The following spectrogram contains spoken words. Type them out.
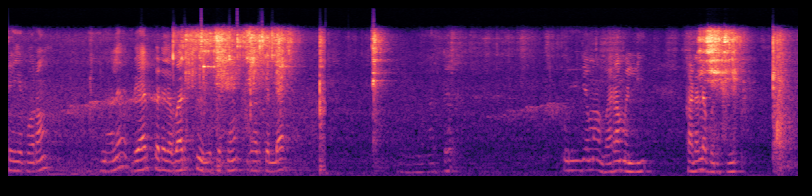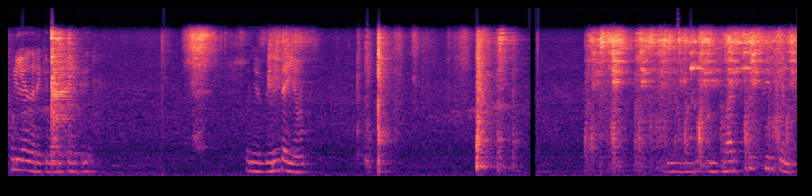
செய்ய போகிறோம் அதனால் வேர்க்கடலை வறுத்து வச்சுருக்கேன் வேர்க்கடலை. கொஞ்சமாக வரமல்லி கடலை பருப்பு புளியோதரைக்கு வறுத்துருக்கு கொஞ்சம் வெந்தயம். வறுத்து பிரிக்கணும்.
